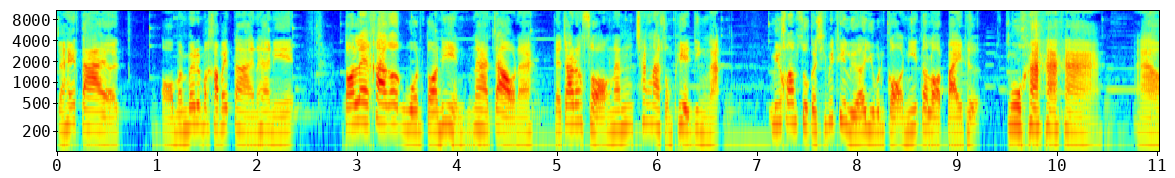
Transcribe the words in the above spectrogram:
จะให้ตายเหรอ อ๋อ มันไม่ได้บังคับให้ตายนะฮะนี้ ตอนแรกข้าก็กังวลตอนที่เห็นหน้าเจ้านะ แต่เจ้าทั้งสองนั้นช่างน่าสมเพชยิ่งนัก มีความสุขกับชีวิตที่เหลืออยู่บนเกาะนี้ตลอดไปเถอะ งูฮ่าฮ่าฮ่าอ้าว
